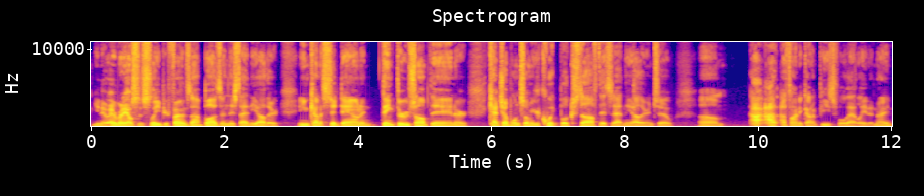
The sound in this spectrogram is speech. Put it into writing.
you know, everybody else is asleep, your phone's not buzzing, this, that, and the other. And you can kind of sit down and think through something or catch up on some of your QuickBooks stuff, this, that, and the other. And so um, I, I, I find it kind of peaceful that late at night.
